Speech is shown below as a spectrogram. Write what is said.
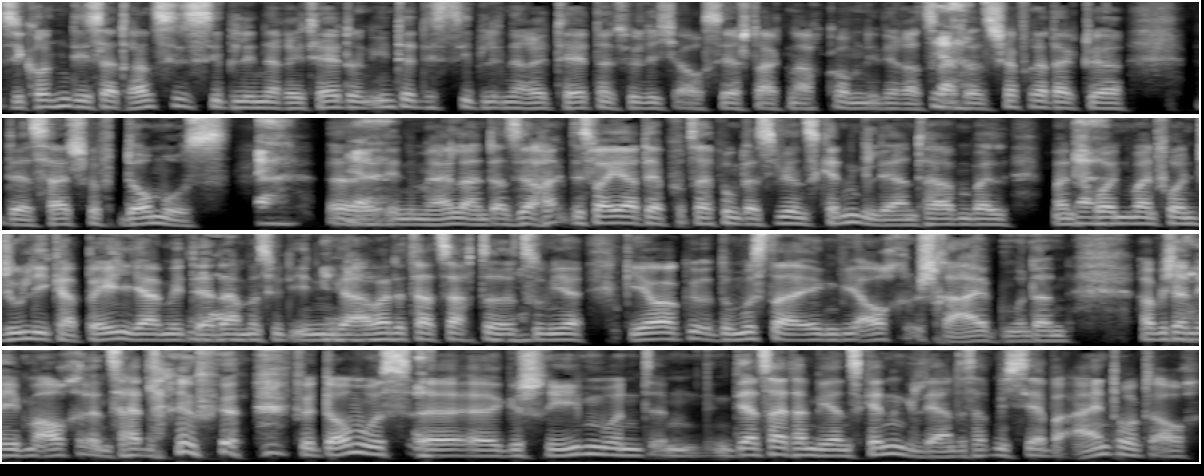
Sie konnten dieser Transdisziplinarität und Interdisziplinarität natürlich auch sehr stark nachkommen in Ihrer Zeit ja. als Chefredakteur der Zeitschrift Domus ja. Äh, ja. in Mailand. Also das war ja der Zeitpunkt, als wir uns kennen kennengelernt haben, weil mein Freund, mein Freund Julie Capel, ja, mit der ja. damals mit Ihnen ja. gearbeitet hat, sagte ja. zu mir, Georg, du musst da irgendwie auch schreiben. Und dann habe ich dann eben auch eine Zeit lang für, für Domus äh, äh, geschrieben und ähm, in der Zeit haben wir uns kennengelernt. Das hat mich sehr beeindruckt, auch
